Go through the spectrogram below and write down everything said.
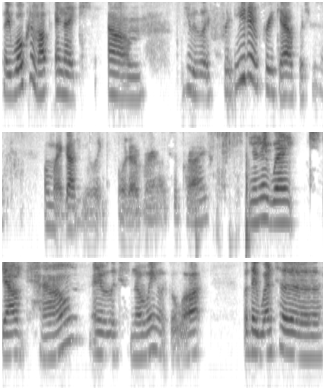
They woke him up, and like, um, he was like, free- he didn't freak out, but he was like, oh my god, he was like, whatever, like surprised. And then they went downtown, and it was like snowing like a lot. But they went to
